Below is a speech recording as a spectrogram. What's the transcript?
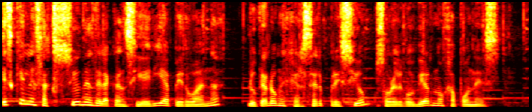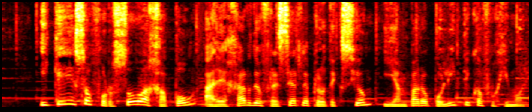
es que las acciones de la Cancillería peruana lograron ejercer presión sobre el gobierno japonés y que eso forzó a Japón a dejar de ofrecerle protección y amparo político a Fujimori.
